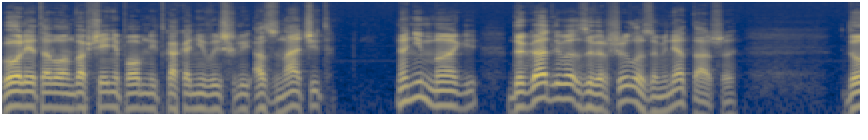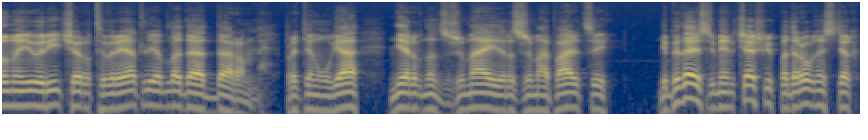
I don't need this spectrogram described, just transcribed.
Более того, он вообще не помнит, как они вышли, а значит... Они маги, — догадливо завершила за меня Таша. «Думаю, Ричард вряд ли обладает даром», — протянул я, нервно сжимая и разжимая пальцы, и пытаясь в мельчайших подробностях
